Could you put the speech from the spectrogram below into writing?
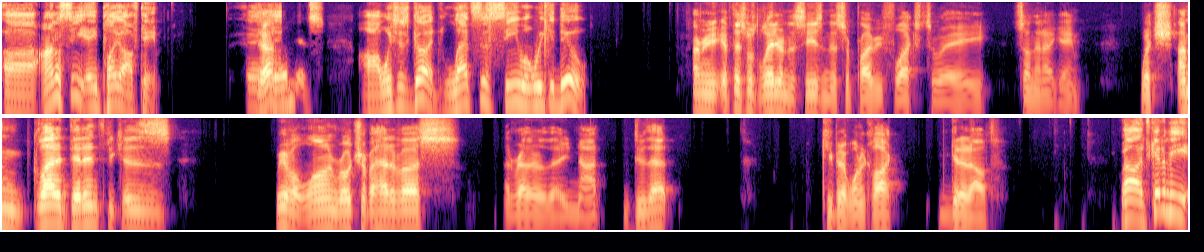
uh honestly a playoff game. Yeah. it is. Uh, which is good. Let's just see what we could do. I mean, if this was later in the season, this would probably be flexed to a Sunday night game, which I'm glad it didn't because we have a long road trip ahead of us. I'd rather they not do that. Keep it at one o'clock, get it out. Well, it's going to be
